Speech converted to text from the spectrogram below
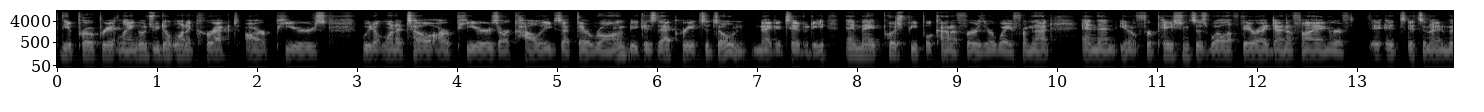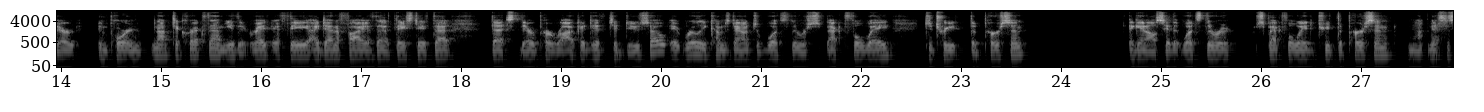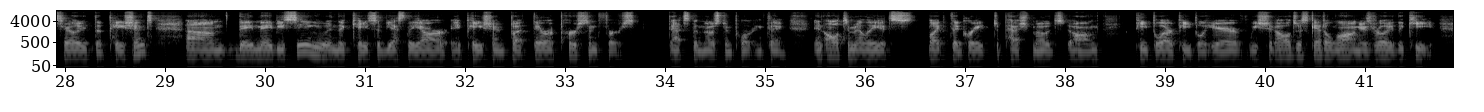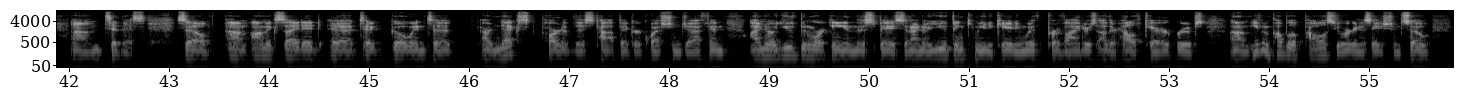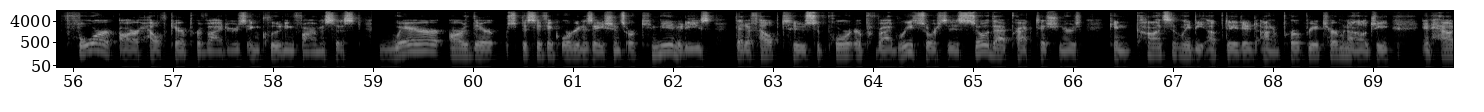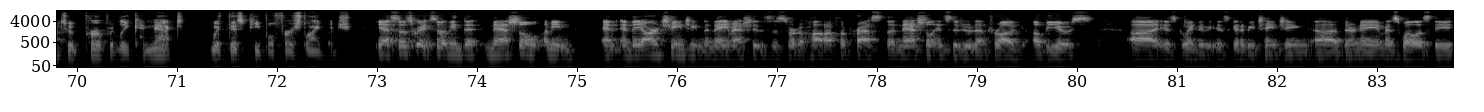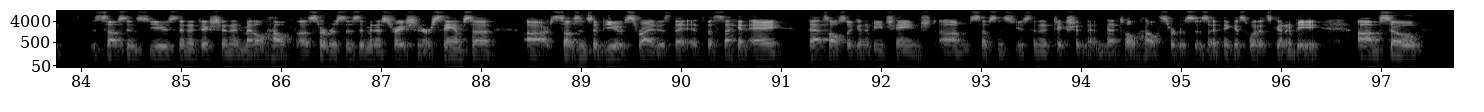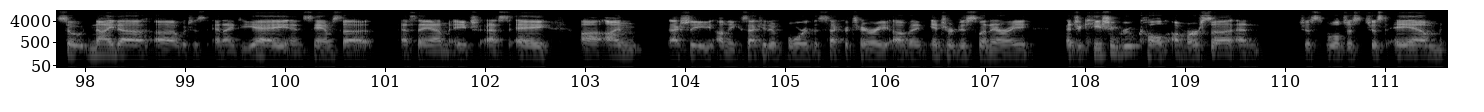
the appropriate language. We don't want to correct our peers. We don't want to tell our peers, our colleagues that they're wrong because that creates its own negativity and may push people kind of further away from that. And then, you know, for patients as well, if they're identifying or if it's it's an item they're important, not to correct them either, right? If they identify if that they state that that's their prerogative to do so. It really comes down to what's the respectful way to treat the person again, I'll say that what's the respectful way to treat the person, not necessarily the patient. Um, they may be seeing you in the case of, yes, they are a patient, but they're a person first. That's the most important thing. And ultimately, it's like the great Depeche Mode song, People Are People Here. We should all just get along, is really the key um, to this. So um, I'm excited uh, to go into our next part of this topic or question, Jeff, and I know you've been working in this space, and I know you've been communicating with providers, other healthcare groups, um, even public policy organizations. So, for our healthcare providers, including pharmacists, where are there specific organizations or communities that have helped to support or provide resources so that practitioners can constantly be updated on appropriate terminology and how to appropriately connect with this people first language? Yeah, so it's great. So, I mean, the national, I mean, and and they are changing the name. Actually, this is sort of hot off the press. The National Institute on Drug Abuse uh, is going to be is going to be changing uh, their name as well as the Substance Use and Addiction and Mental Health uh, Services Administration or SAMHSA. Uh, substance abuse, right, is the it's the second A. That's also going to be changed. Um, substance use and addiction and mental health services, I think, is what it's going to be. Um, so so NIDA, uh, which is NIDA, and SAMHSA, S-A-M-H-S-A. Uh, I'm actually on the executive board, the secretary of an interdisciplinary education group called AMERSA, and just we'll just just amersa.org.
